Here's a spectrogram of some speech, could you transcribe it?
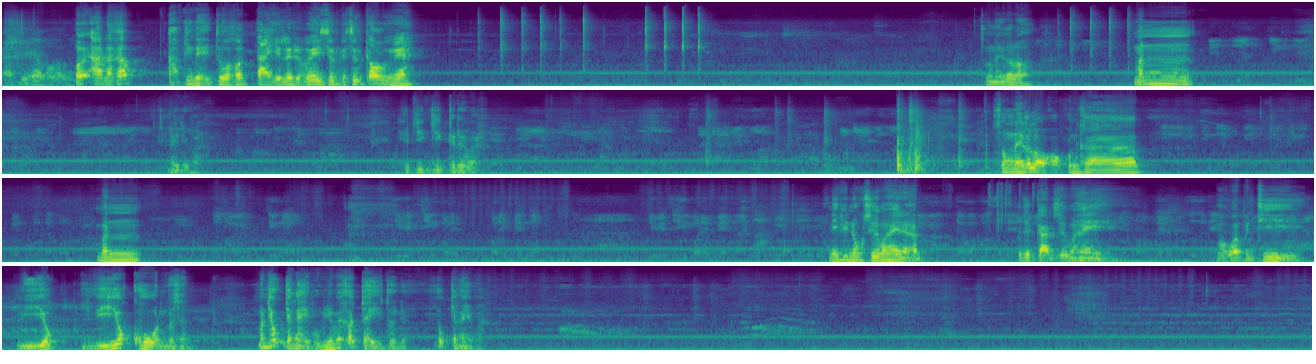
อาบแล้วบอกว่าโอ้ยอาบแล้วครับ อาบที่ไหนตัวเขาตายเห็นเลยเดี๋ยวเว้ยชุดกับชุดเก้าอย่างเงี้ยตรงไหนก็หรอ มันตรงไหนดีวะเฮ็ดยิกยิกกันเลยวะทรงไหนก็หล่อขอบคุณครับ มันนนี้พี่นุกซื้อมาให้นะครับผู้จัดการซื้อมาให้ บอกว่าเป็นที่ หวียกหวียกโคนมาสันมันยกยังไง ผมยังไม่เข้าใจตัวเนี้ย ยกยังไงวะ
